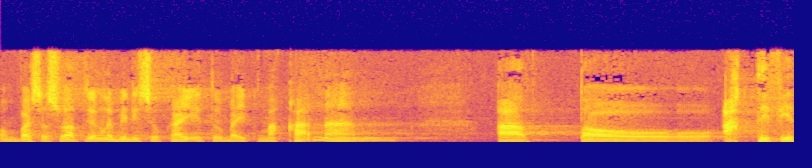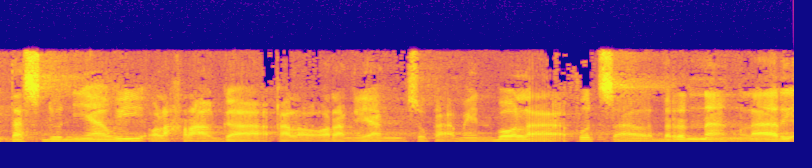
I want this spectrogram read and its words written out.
Umpah sesuatu yang lebih disukai itu baik makanan, atau aktivitas duniawi, olahraga, kalau orang yang suka main bola, futsal, berenang, lari,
